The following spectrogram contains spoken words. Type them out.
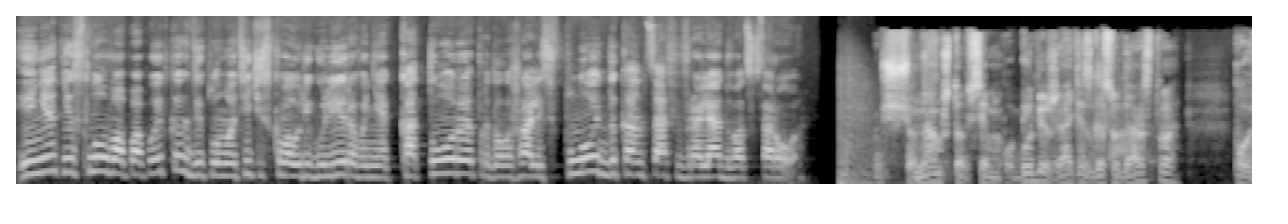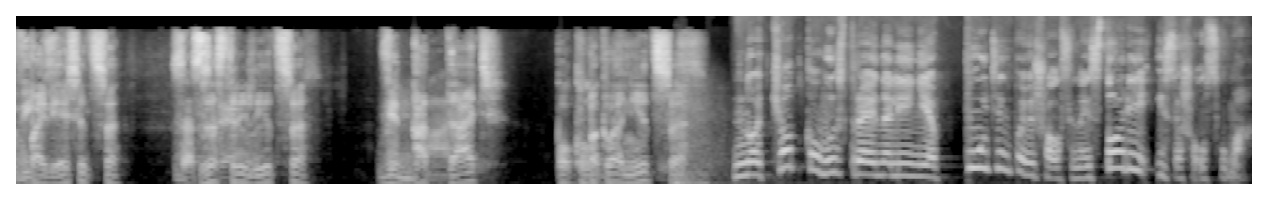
И нет ни слова о попытках дипломатического урегулирования, которые продолжались вплоть до конца февраля 22-го. Нам что, всем убежать из государства? Повеситься? Застрелиться? Отдать? Поклониться? Но четко выстроена линия «Путин помешался на истории и сошел с ума».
